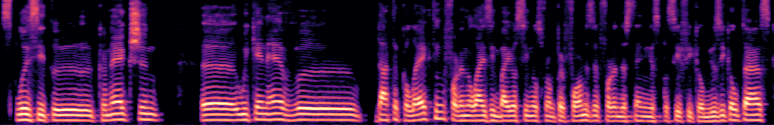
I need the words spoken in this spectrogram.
explicit uh, connection. Uh, we can have uh, data collecting for analyzing biosignals from performance and for understanding a specific musical task.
